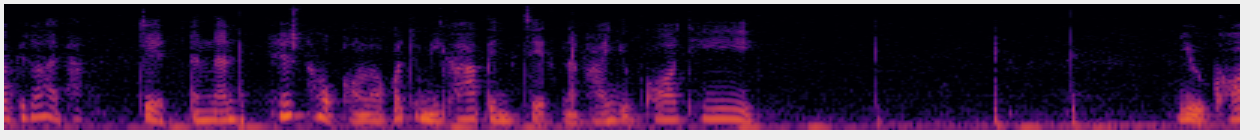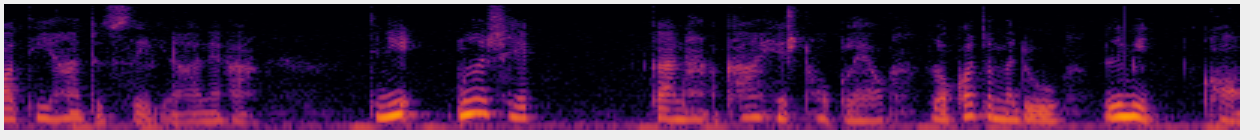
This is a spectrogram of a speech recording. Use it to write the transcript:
y คือเท่าไหร่คะ 7 ดังนั้น h 6 ของเราก็จะมีค่าเป็น 7 นะคะ อยู่ข้อที่ อยู่ข้อที่ 5.4 นะคะเนี่ยค่ะ ทีนี้เมื่อเช็คการหาค่า h 6 แล้ว เราก็จะมาดูลิมิตของ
